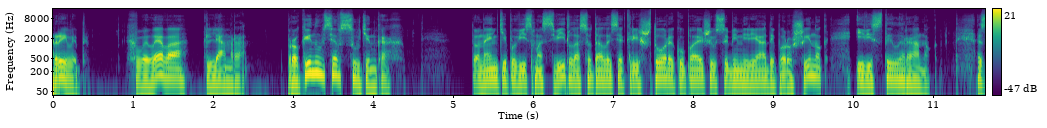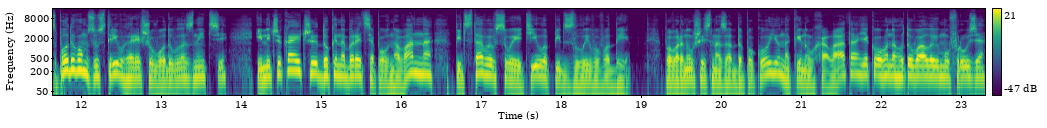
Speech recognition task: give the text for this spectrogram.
Привид. Хвилева клямра. Прокинувся в сутінках. Тоненькі повісма світла соталися крізь штори, купаючи в собі міріади порошинок, і вістили ранок. З подивом зустрів гарячу воду в лазниці і, не чекаючи, доки набереться повна ванна, підставив своє тіло під зливу води. Повернувшись назад до покою, накинув халата, якого наготувало йому Фрузя,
